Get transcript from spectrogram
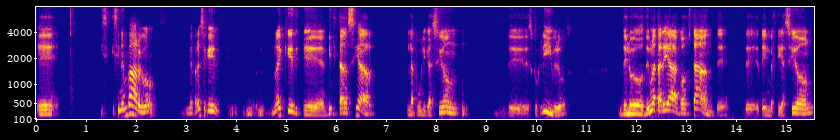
Eh, y, sin embargo, me parece que no hay que eh, distanciar la publicación de, sus libros de, lo, de, una tarea constante de, de, investigación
